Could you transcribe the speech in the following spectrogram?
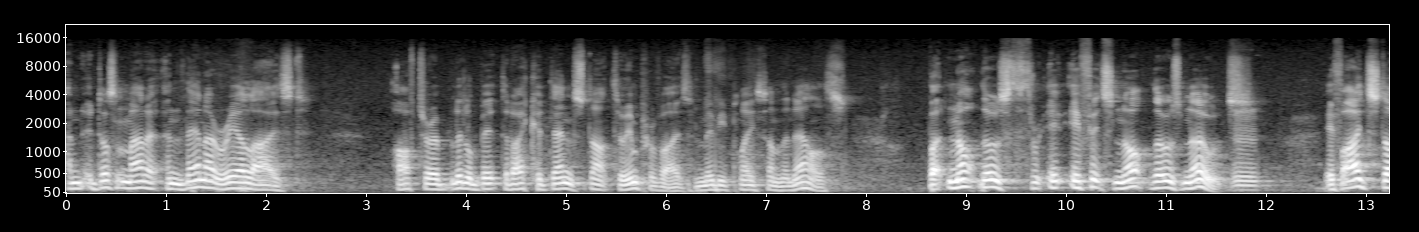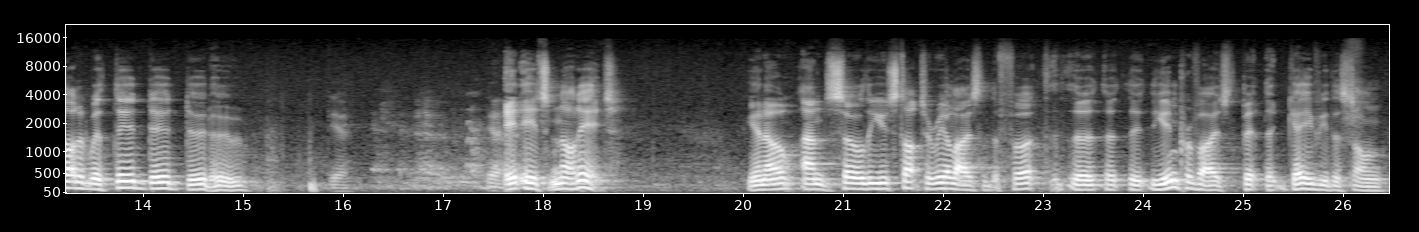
and it doesn't matter. And then I realized after a little bit that I could then start to improvise and maybe play something else. But not those three, if it's not those notes, mm. if I'd started with did, did, do, do, yeah. yeah. it is not it. You know, and so you start to realize that the, the, the, the, the improvised bit that gave you the song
